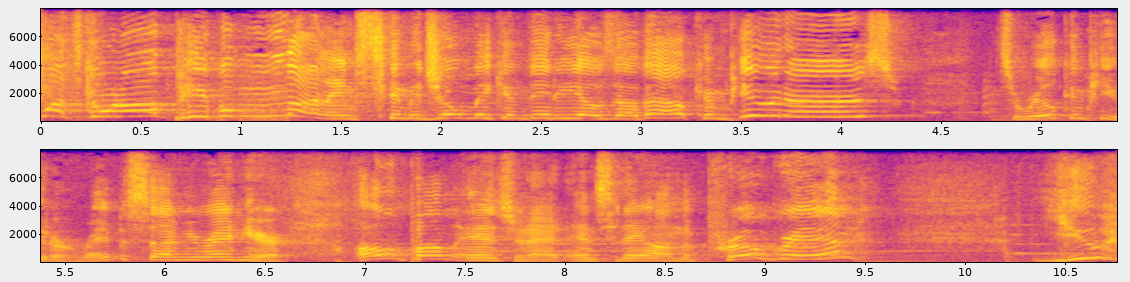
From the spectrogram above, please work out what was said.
What's going on, people? My name's Timmy Joe, making videos about computers. It's a real computer right beside me, right here, all upon the internet. And today on the program, you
